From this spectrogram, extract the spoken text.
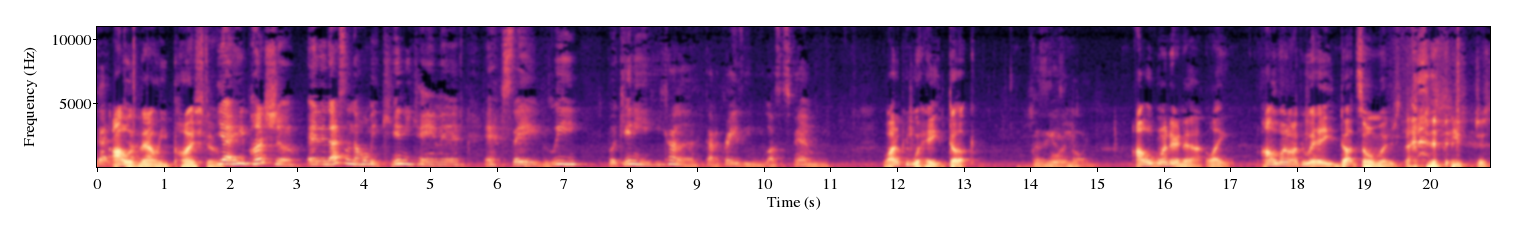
that I was time. mad when he punched him. Yeah, he punched him, and then that's when the homie Kenny came in and saved Lee. But Kenny, he kind of kind of crazy when he lost his family Why do people hate Duck? because he was Annoying. annoying. I was wondering that. Like, I was wondering why people hate Duck so much. He's just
